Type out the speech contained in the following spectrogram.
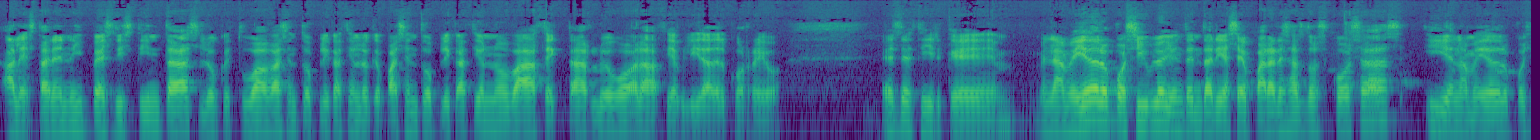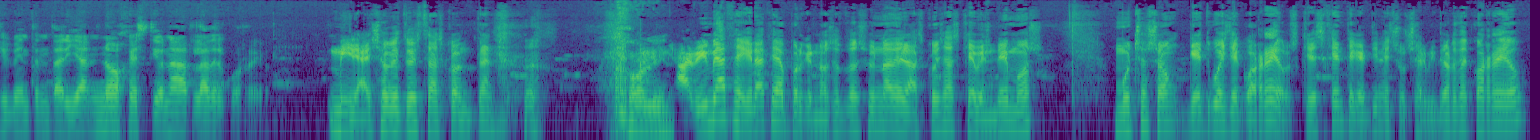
al estar en IPs distintas, lo que tú hagas en tu aplicación, lo que pase en tu aplicación no va a afectar luego a la fiabilidad del correo. Es decir, que en la medida de lo posible yo intentaría separar esas dos cosas y en la medida de lo posible intentaría no gestionar la del correo. Mira, eso que tú estás contando a mí me hace gracia porque nosotros una de las cosas que vendemos muchos son gateways de correos, que es gente que tiene su servidor de correo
